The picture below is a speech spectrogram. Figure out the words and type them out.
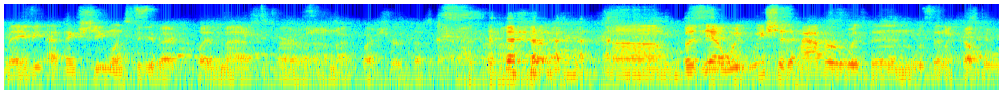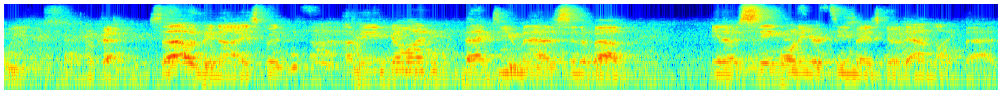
maybe. I think she wants to get back to play the Madison tournament. I'm not quite sure if that's going to happen. or not. um, but yeah, we, we should have her within within a couple weeks. Okay, so that would be nice. But uh, I mean, going back to you, Madison, about you know seeing one of your teammates go down like that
